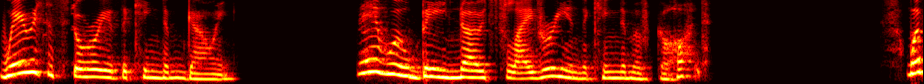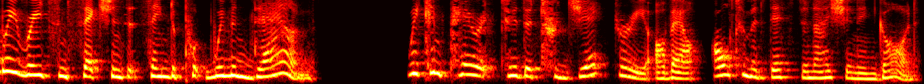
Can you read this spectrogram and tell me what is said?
Where is the story of the kingdom going? There will be no slavery in the kingdom of God. When we read some sections that seem to put women down, we compare it to the trajectory of our ultimate destination in God.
